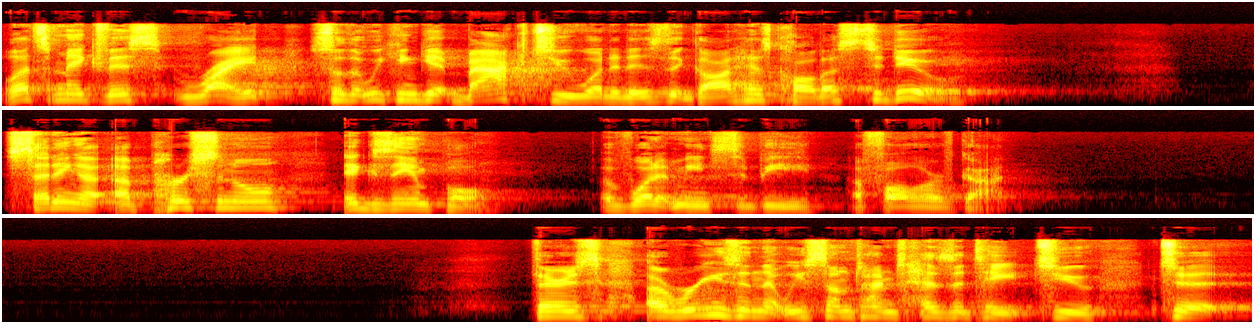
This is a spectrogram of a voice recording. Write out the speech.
Let's make this right so that we can get back to what it is that God has called us to do. Setting a, a personal example of what it means to be a follower of God. There's a reason that we sometimes hesitate to, to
